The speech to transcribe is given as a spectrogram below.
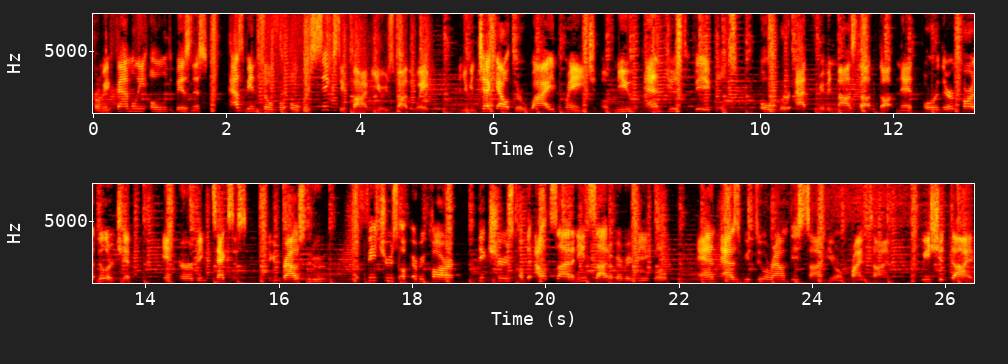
from a family owned business. Has been so for over 65 years, by the way. And you can check out their wide range of new and used vehicles over at FreemanMazda.net or their car dealership in Irving, Texas. You can browse through the features of every car, pictures of the outside and inside of every vehicle. And as we do around this time here on Prime Time, we should dive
